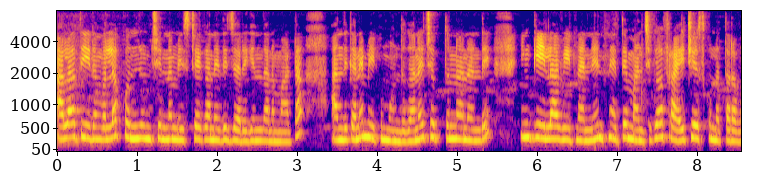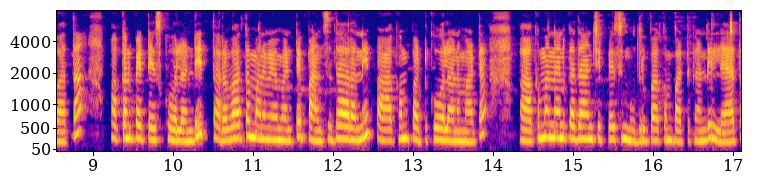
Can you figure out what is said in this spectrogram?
అలా తీయడం వల్ల కొంచెం చిన్న మిస్టేక్ అనేది జరిగిందనమాట అందుకనే మీకు ముందుగానే చెప్తున్నానండి. ఇంక ఇలా వీటినన్నింటిని అయితే మంచిగా ఫ్రై చేసుకున్న తర్వాత పక్కన పెట్టేసుకోవాలండి. తర్వాత మనం ఏమంటే పంచదారని పాకం పట్టుకోవాలన్నమాట. పాకం అన్నాను కదా అని చెప్పేసి ముదురు పాకం పట్టకండి. లేత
